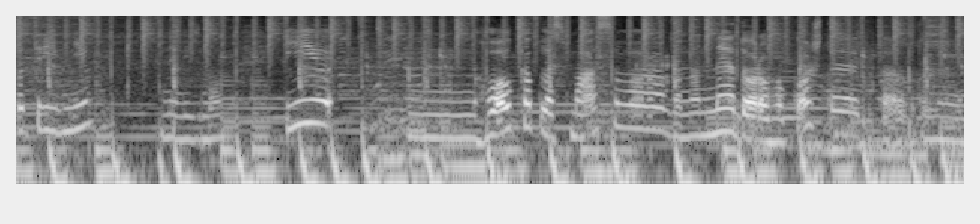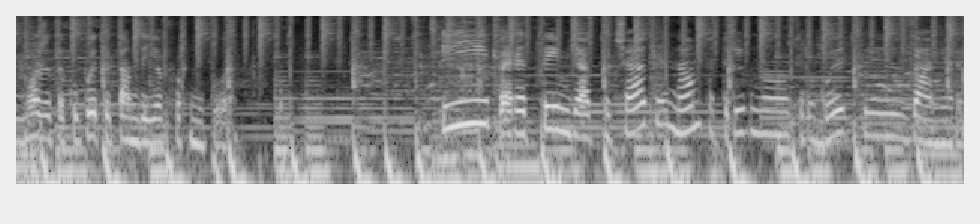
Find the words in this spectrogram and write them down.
потрібні, не візьму. І голка пластмасова, вона недорого коштує, тому можете купити там, де є фурнітура. І перед тим, як почати, нам потрібно зробити заміри.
